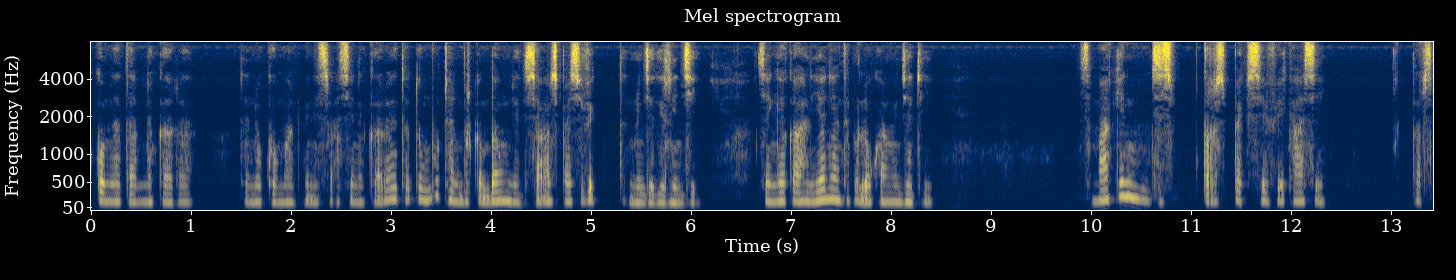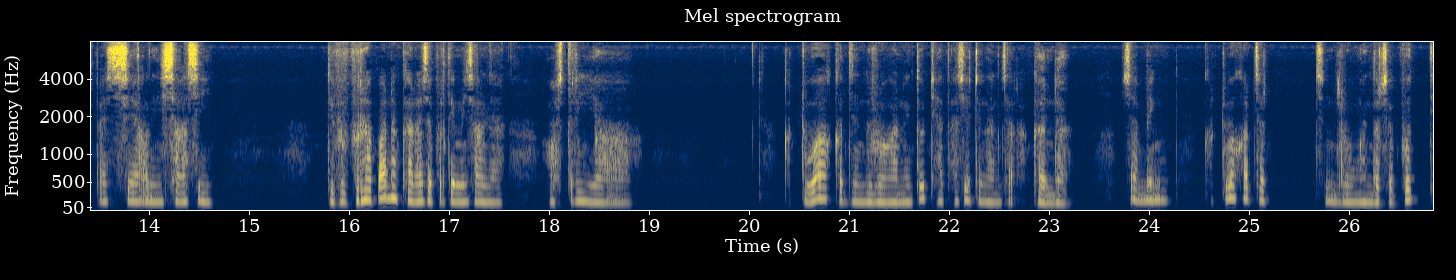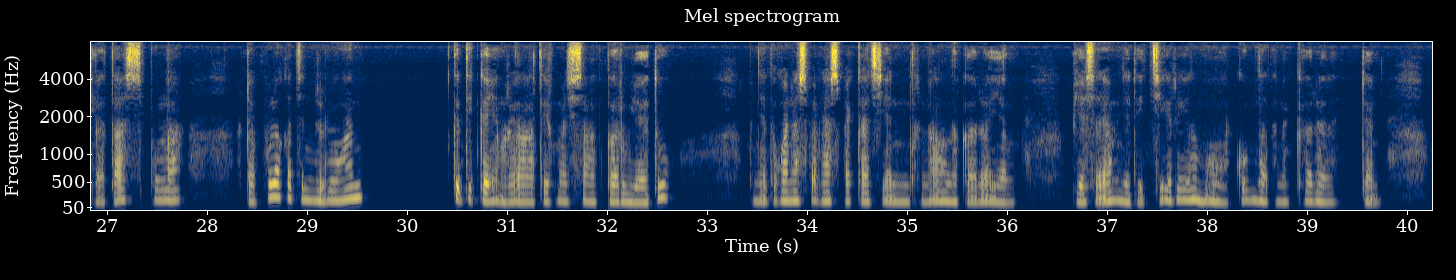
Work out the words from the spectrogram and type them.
hukum tata negara dan hukum administrasi negara itu tumbuh dan berkembang menjadi sangat spesifik dan menjadi rinci. Sehingga keahlian yang diperlukan menjadi semakin terspesifikasi, terspesialisasi. Di beberapa negara seperti misalnya Austria, Kedua kecenderungan itu diatasi dengan cara ganda. Samping kedua kecenderungan tersebut di atas pula ada pula kecenderungan ketiga yang relatif masih sangat baru yaitu menyatukan aspek-aspek kajian internal negara yang biasanya menjadi ciri ilmu hukum tata negara dan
